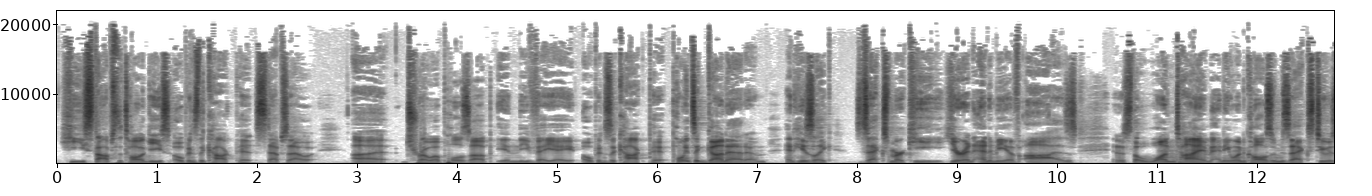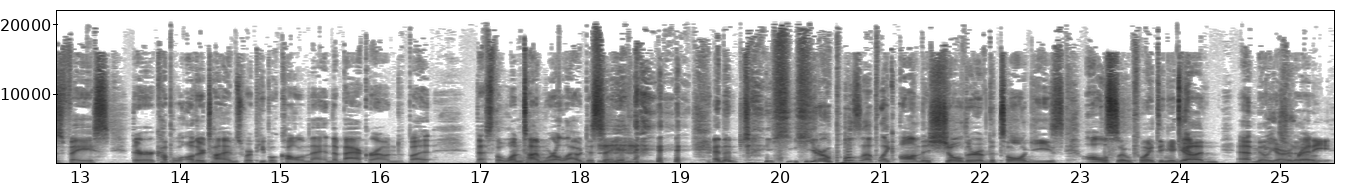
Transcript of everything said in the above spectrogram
he stops the Tallgeese opens the cockpit steps out. Uh, Trowa pulls up in the Vayeate opens the cockpit points a gun at him and he's like Zechs Merquise, you're an enemy of Oz. And it's the one time anyone calls him Zechs to his face. There are a couple other times where people call him that in the background, but that's the one time we're allowed to say it. and then Heero pulls up like on the shoulder of the Tallgeese, also pointing a gun at Milliardo. He's ready.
